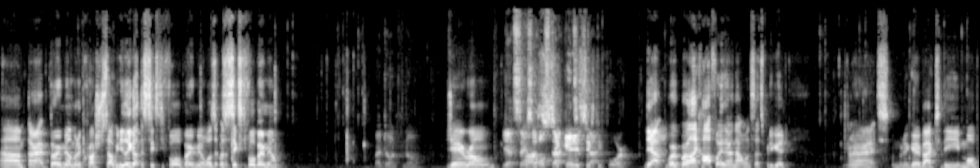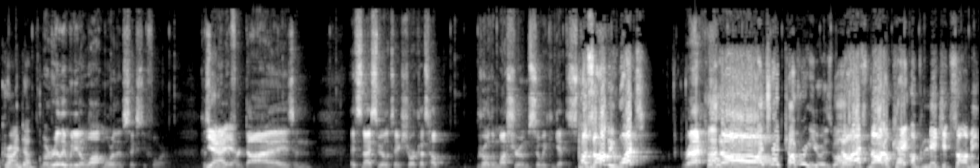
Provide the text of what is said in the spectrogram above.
Um, all right, bone meal. I'm gonna crush this up. We nearly got the 64 bone meal. Was it? Was it 64 bone meal? I don't know. Jerome. Yeah, it's, it's Uh, a whole si- stack. It's is stack. 64. Yeah, we're, we're like halfway there on that one, so that's pretty good. All right, I'm gonna go back to the mob grinder. But really, we need a lot more than 64. Because Yeah, we need it yeah. for dyes, and it's nice to be able to take shortcuts, help grow the mushrooms so we can get the A zombie? What? Wreck! Huh? No. I tried covering you as well. No, that's not okay. A midget zombie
